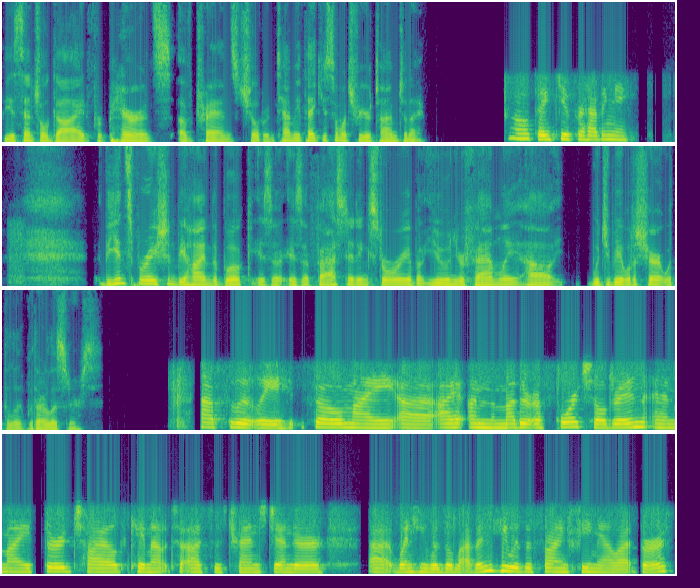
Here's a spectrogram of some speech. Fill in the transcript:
the essential guide for parents of trans children. Tammy, thank you so much for your time tonight. Oh, thank you for having me. The inspiration behind the book is a is a fascinating story about you and your family. Uh, would you be able to share it with the with our listeners? Absolutely. So my uh, I'm the mother of four children, and my third child came out to us as transgender uh, when he was 11. He was assigned female at birth,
